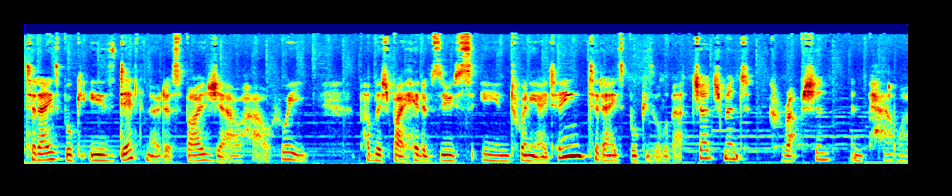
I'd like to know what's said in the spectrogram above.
Today's book is Death Notice by Zhou Haohui. Published by Head of Zeus in 2018, today's book is all about judgment, corruption, and power.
